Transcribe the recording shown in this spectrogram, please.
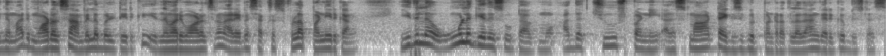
இந்த மாதிரி மாடல்ஸ்லாம் அவைலபிலிட்டி இருக்குது இந்த மாதிரி மாடல்ஸ்லாம் நிறைய பேர் சக்ஸஸ்ஃபுல்லாக பண்ணியிருக்காங்க. இதில் உங்களுக்கு எது சூட் ஆகுமோ அதை சூஸ் பண்ணி அதை ஸ்மார்ட்டாக எக்ஸிக்யூட் பண்ணுறதுல தாங்க இருக்குது பிஸ்னஸ்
